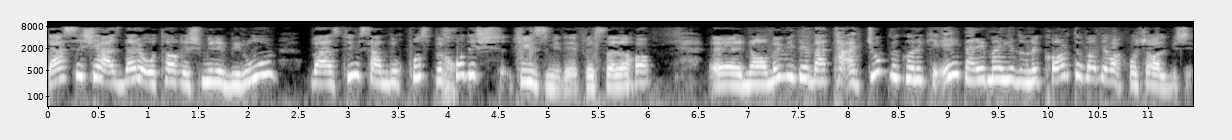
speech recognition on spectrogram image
دستش از در اتاقش میره بیرون و از توی صندوق پست به خودش چیز میده به اصطلاح نامه میده بعد تعجب می‌کنه که ای برای من یه دونه کارت بده و خوشحال میشه.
